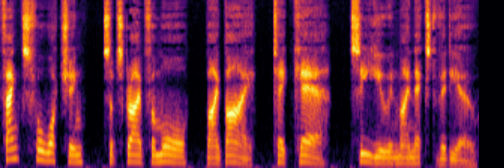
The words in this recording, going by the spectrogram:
Thanks for watching, subscribe for more, bye bye, take care, see you in my next video.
